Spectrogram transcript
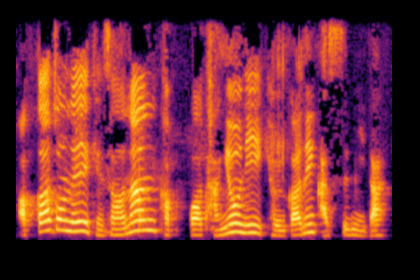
아까 전에 계산한 값과 당연히 결과는 같습니다.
